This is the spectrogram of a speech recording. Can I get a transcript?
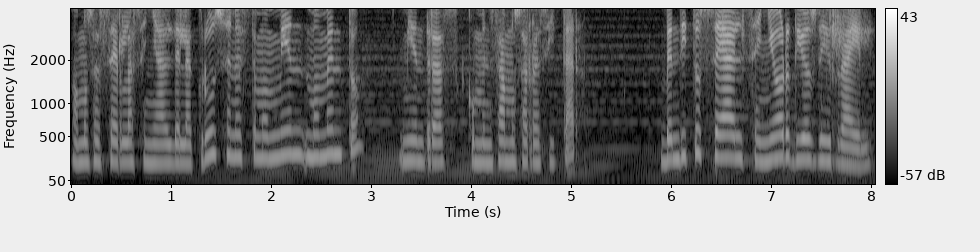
Vamos a hacer la señal de la cruz en este momento mientras comenzamos a recitar. Bendito sea el Señor Dios de Israel,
